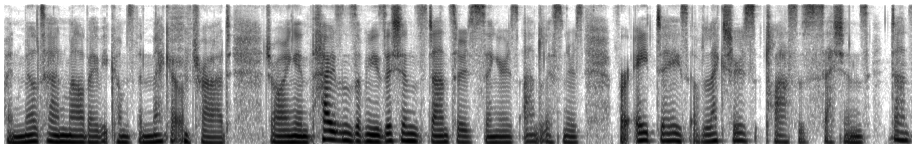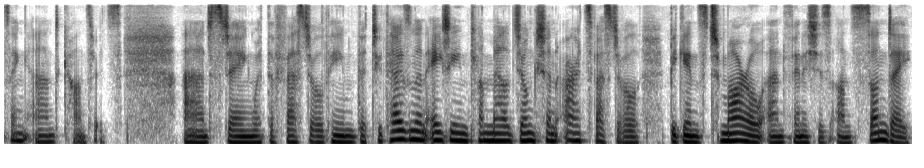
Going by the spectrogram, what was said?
when Miltown Malbay becomes the mecca of trad, drawing in thousands of musicians, dancers, singers, and listeners for eight days of lectures, classes, sessions, dancing, and concerts. And staying with the festival theme, the 2018 Clonmel Junction Arts Festival begins tomorrow and finishes on Sunday.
